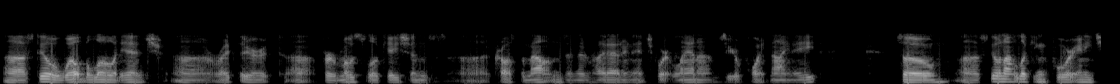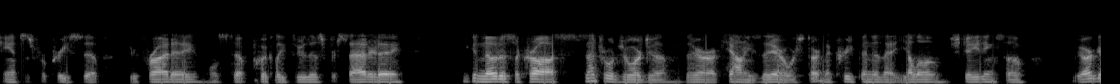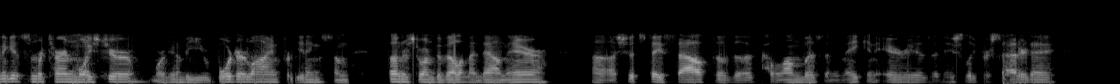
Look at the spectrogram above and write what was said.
uh, still well below an inch uh, right there at, uh, for most locations uh, across the mountains, and then right at an inch for Atlanta, 0.98. So uh, still not looking for any chances for precip through Friday. We'll step quickly through this for Saturday. You can notice across central Georgia, there are counties there. We're starting to creep into that yellow shading, so we are going to get some return moisture. We're going to be borderline for getting some thunderstorm development down there. Uh, should stay south of the Columbus and Macon areas initially for Saturday,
